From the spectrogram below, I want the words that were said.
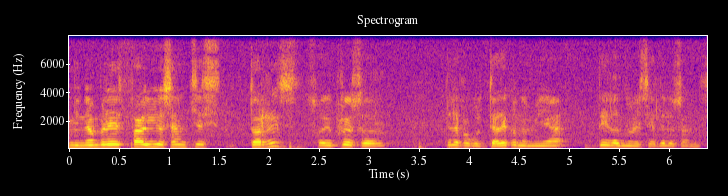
mi nombre es Fabio Sánchez Torres, soy profesor de la Facultad de Economía de la Universidad de los Andes.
